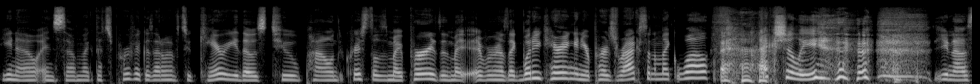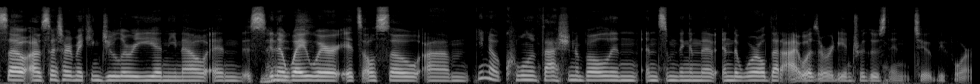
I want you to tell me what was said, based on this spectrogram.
you know and so i'm like that's perfect because i don't have to carry those two pound crystals in my purse and my everyone was like what are you carrying in your purse racks and i'm like well actually you know so uh, so i started making jewelry and you know and s in a way where it's also um, you know cool and fashionable and and something in the in the world that i was already introduced into before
